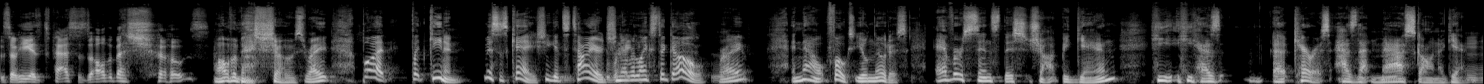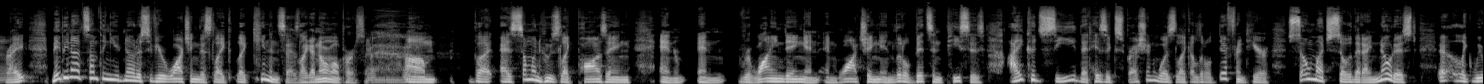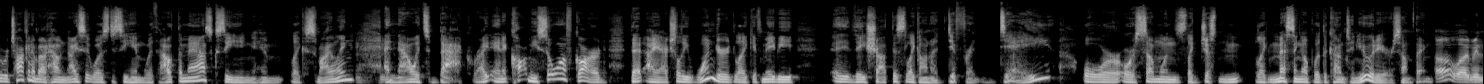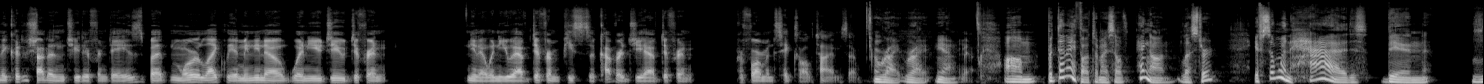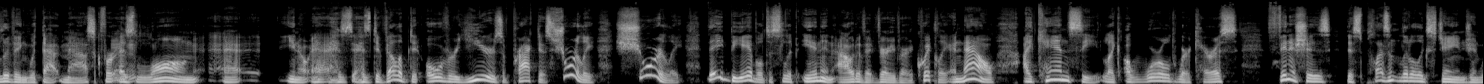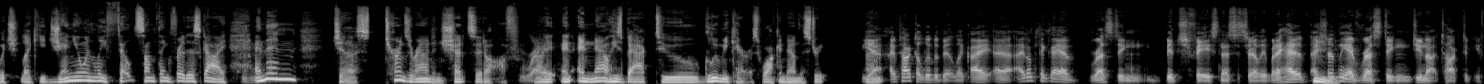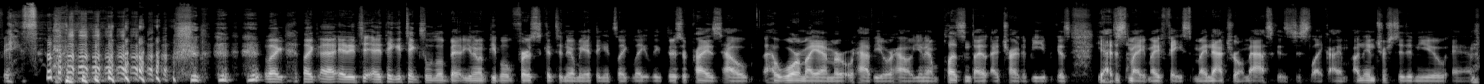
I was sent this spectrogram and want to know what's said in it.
so he has passes all the best shows, all the best shows, right? But, but Keenan, Mrs. K, she gets tired. She right. never likes to go, right? And now, folks, you'll notice ever since this shot began, he he has uh, Karras has that mask on again, Mhm. right? Maybe not something you'd notice if you're watching this like like Kynan says, like a normal person. Um, but as someone who's like pausing and and rewinding and, and watching in little bits and pieces, I could see that his expression was like a little different here. So much so that I noticed, uh, like we were talking about how nice it was to see him without the mask, seeing him like smiling, Mhm. and now it's back, right? And it caught me so off guard that I actually wondered, like, if maybe they shot this like on a different day, or or someone's like just m- like messing up with the continuity or something. Oh, well, I mean, they could have shot it in two different days, but more likely, I mean, you know, when you do different, you know, when you have different pieces of coverage, you have different performance takes all the time. So, Right, right, yeah. Yeah. Um, but then I thought to myself, hang on, Lester, if someone had been living with that mask for as long, uh, you know, has has developed it over years of practice, surely, surely they'd be able to slip in and out of it very, very quickly. And now I can see like a world where Karras finishes this pleasant little exchange in which like he genuinely felt something for this guy, Mhm. and then just turns around and shuts it off, Right. right? And and now he's back to gloomy Karras walking down the street. Yeah, Right. I've talked a little bit. Like, I, uh, I don't think I have resting bitch face necessarily, but I have, I Hmm. certainly have resting do not talk to me face. like, like, uh, and it, I think it takes a little bit. You know, when people first get to know me, I think it's like, like, like they're surprised how how warm I am, or what have you, or how you know pleasant I, I try to be. Because, yeah, just my my face, my natural mask is just like I'm uninterested in you, and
